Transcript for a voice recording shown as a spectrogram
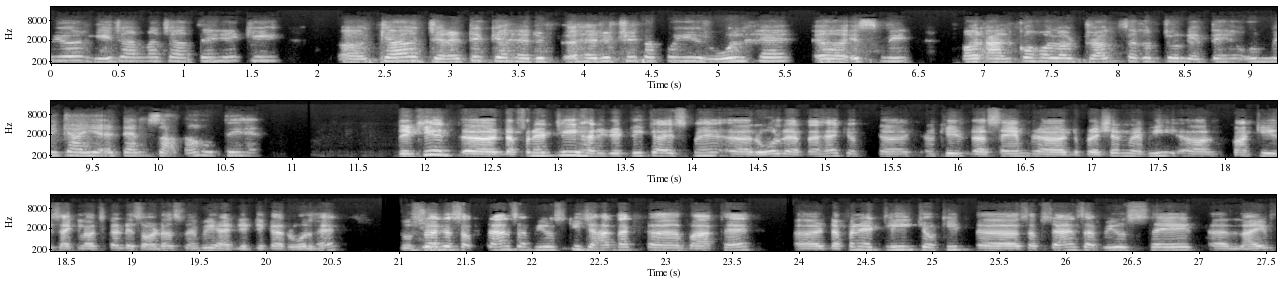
व्यूअर ये जानना चाहते हैं कि आ, क्या जेनेटिक या हेरिटरी का कोई रोल है आ, इसमें? और अल्कोहल और ड्रग्स अगर जो लेते हैं उनमें क्या ये अटेम्प्ट ज़्यादा होते हैं? देखिए डेफिनेटली हेरिडिटी का इसमें रोल रहता है क्योंकि सेम डिप्रेशन में भी और बाकी साइकोलॉजिकल डिसऑर्डर्स में भी हेरिडिटी का रोल है। दूसरा जो। सब्सटेंस अब्यूज की जहाँ तक बात है डेफिनेटली क्योंकि सब्सटेंस अब्यूज से लाइफ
